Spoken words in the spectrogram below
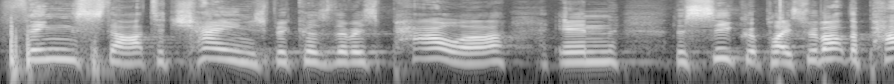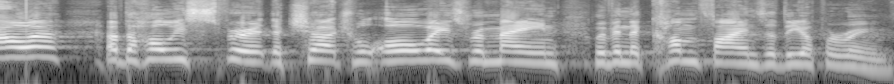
things start to change because there is power in the secret place. Without the power of the Holy Spirit, the church will always remain within the confines of the upper room.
